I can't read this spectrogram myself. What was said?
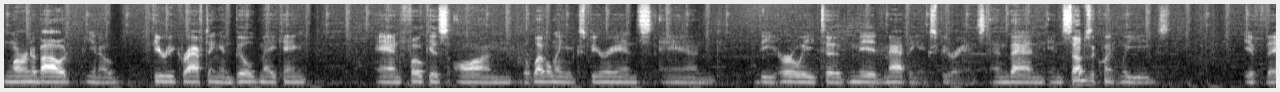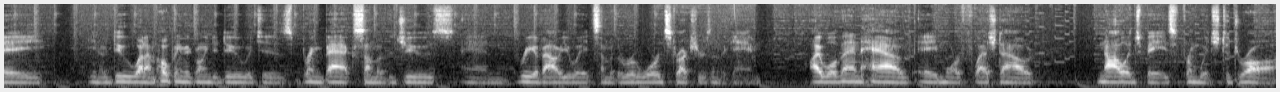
learn about, you know, theory crafting and build making, and focus on the leveling experience and the early to mid mapping experience. And then in subsequent leagues, if they you know do what I'm hoping they're going to do, which is bring back some of the juice and reevaluate some of the reward structures in the game, I will then have a more fleshed out knowledge base from which to draw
